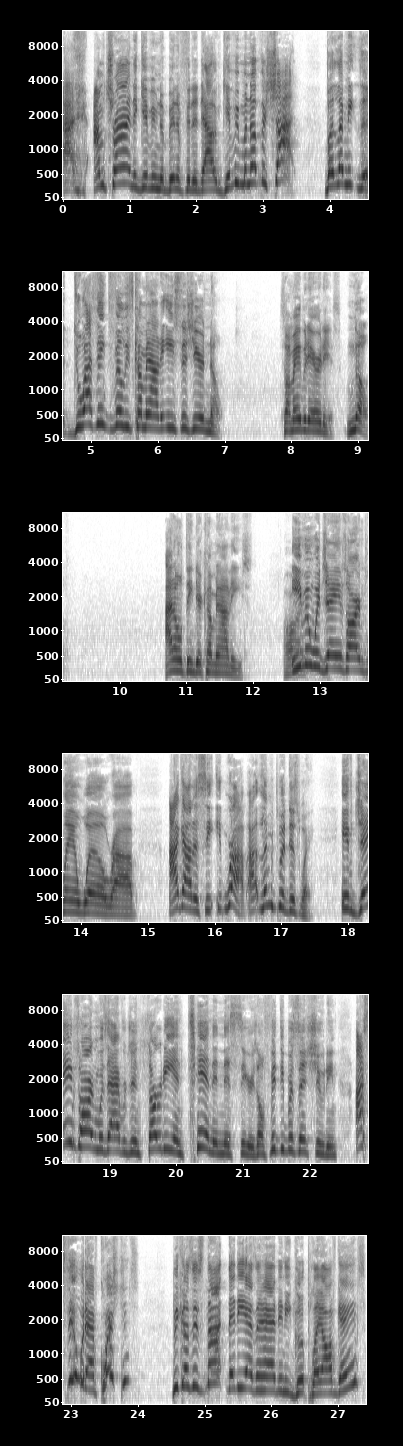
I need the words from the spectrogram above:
I, I'm trying to give him the benefit of doubt and give him another shot. But let me, look, do I think Philly's coming out of the East this year? No. So maybe there it is. No. I don't think they're coming out East. Even with James Harden playing well, Rob, I got to see. Rob, I, let me put it this way. If James Harden was averaging 30 and 10 in this series on 50% shooting, I still would have questions because it's not that he hasn't had any good playoff games.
